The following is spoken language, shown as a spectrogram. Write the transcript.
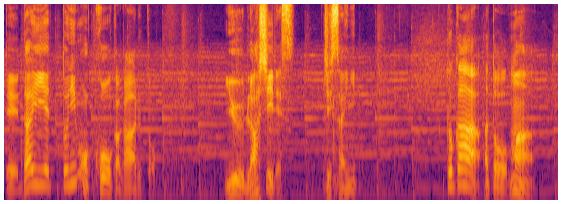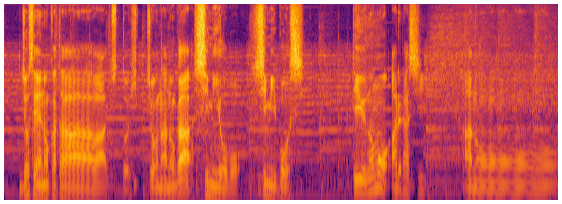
てダイエットにも効果があるというらしいです。実際に。とかあとまあ女性の方はちょっと必聴なのがシミ予防シミ防止っていうのもあるらしい。あのー、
